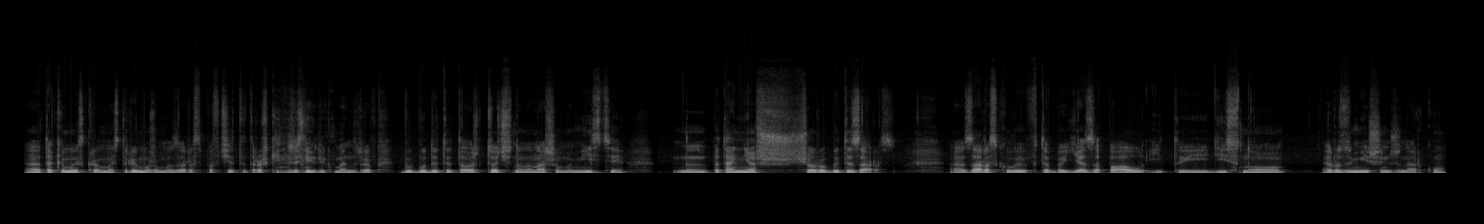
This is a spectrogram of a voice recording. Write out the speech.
Так і ми, скрам-майстри, можемо зараз повчити трошки інженіринг-менеджерів. Ви будете тож, точно на нашому місці. Питання, що робити зараз? Е, Зараз, коли в тебе є запал, і ти дійсно розумієш інженерку,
